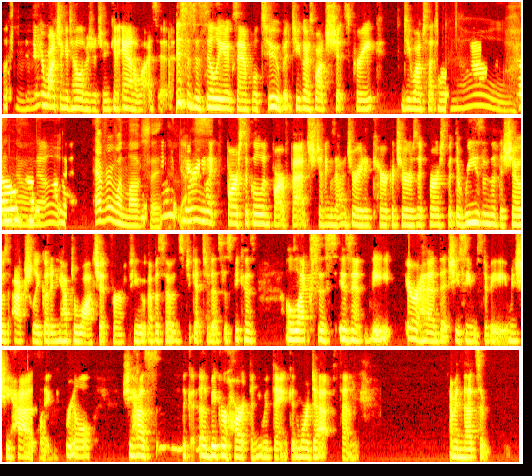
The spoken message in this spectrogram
Mm-hmm. If you're watching a television show, you can analyze it. This is a silly example too, but do you guys watch Schitt's Creek? Do you watch that television? No, no, no. Everyone loves it. Yes. Very like farcical and far fetched and exaggerated caricatures at first, but the reason that the show is actually good, and you have to watch it for a few episodes to get to this, is because Alexis isn't the airhead that she seems to be. I mean, she has like real, she has like a, a bigger heart than you would think and more depth. And I mean, that's a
